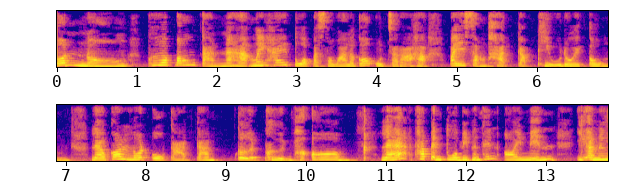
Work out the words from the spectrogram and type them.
ก้นน้องเพื่อป้องกันนะคะไม่ให้ตัวปัสสาวะแล้วก็อุจจาระค่ะ ไปสัมผัสกับผิวโดยตรง แล้วก็ลดโอกาสการเกิดผื่นพระอ้อม และถ้าเป็นตัว B Pantene Ointment อีกอันนึง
